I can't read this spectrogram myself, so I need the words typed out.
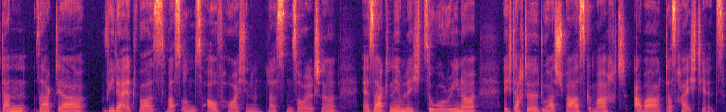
Dann sagt er wieder etwas, was uns aufhorchen lassen sollte. Er sagt nämlich zu Warina, ich dachte, du hast Spaß gemacht, aber das reicht jetzt.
